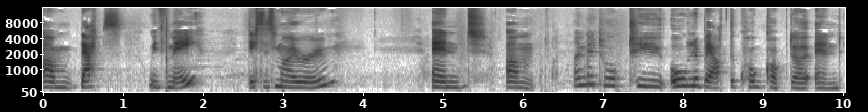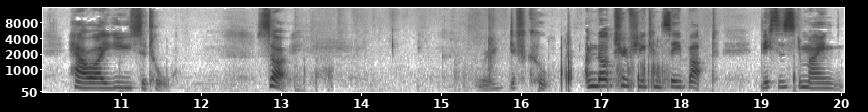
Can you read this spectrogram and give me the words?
um that's with me. This is my room. And um I'm going to talk to you all about the quadcopter and how I use it all. So very difficult. I'm not sure if you can see but this is the main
